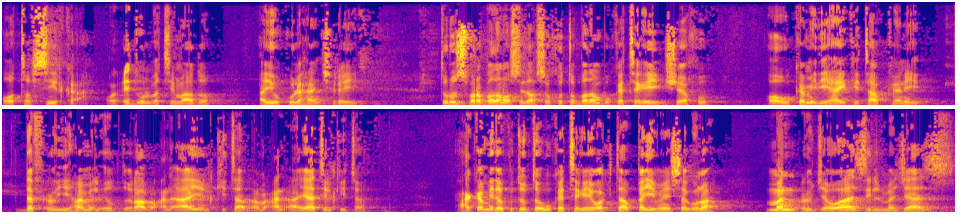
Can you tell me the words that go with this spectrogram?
oo tafsiirka ah oo cid walba timaado ayuu ku lahaan jiray. Duruus fara badan oo kutub badan buu ka tegey sheekhu oo uu ka yahay kitaabkani dafcu ihaami lidiraab can aaya lkitaab ama can aayaati lkitaab waxaa ka mid a kutubta uu ka tegay waa kitaab qayima isaguna mancu jawaazi almajaaz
